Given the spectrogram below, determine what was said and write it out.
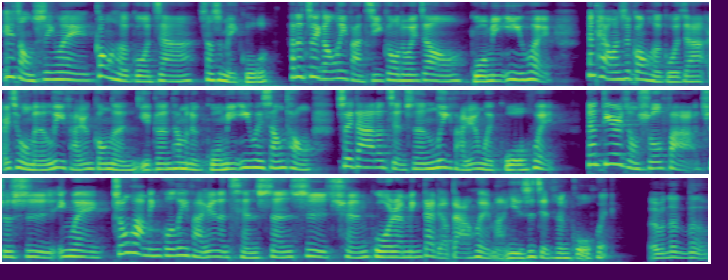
一种是因为共和国家，像是美国，它的最高立法机构都会叫国民议会。那台湾是共和国家，而且我们的立法院功能也跟他们的国民议会相同，所以大家都简称立法院为国会。那第二种说法，就是因为中华民国立法院的前身是全国人民代表大会嘛，也是简称国会。哎，不，那那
